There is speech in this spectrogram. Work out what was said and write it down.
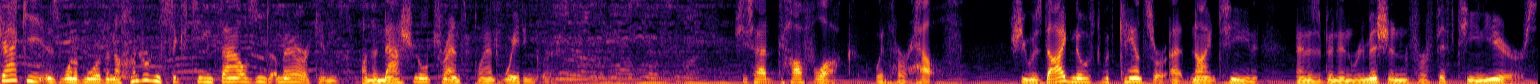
Jackie is one of more than 116,000 Americans on the National Transplant waiting list. She's had tough luck with her health. She was diagnosed with cancer at 19 and has been in remission for 15 years.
